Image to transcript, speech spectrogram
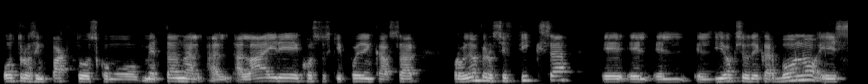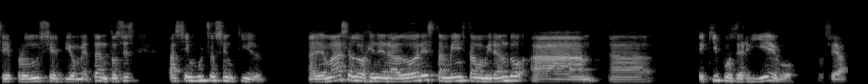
otros impactos como metano al, aire, costos que pueden causar problemas, pero se fixa eh, el, dióxido de carbono y se produce el biometano. Entonces, hace mucho sentido. Además, a los generadores también estamos mirando a, equipos de riego, o sea,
